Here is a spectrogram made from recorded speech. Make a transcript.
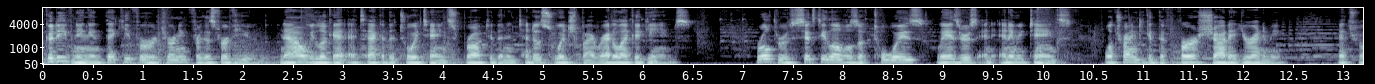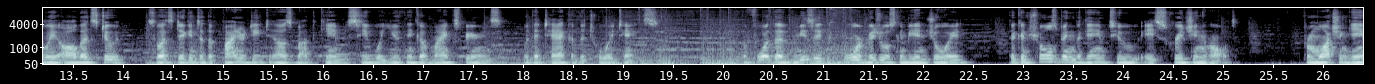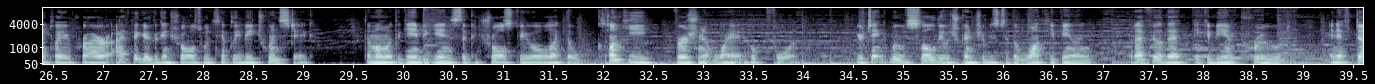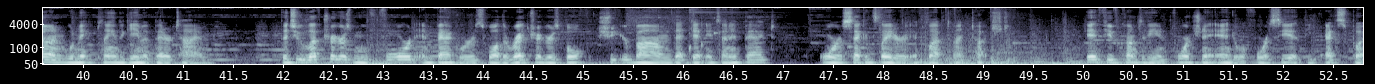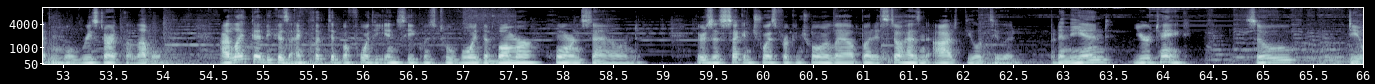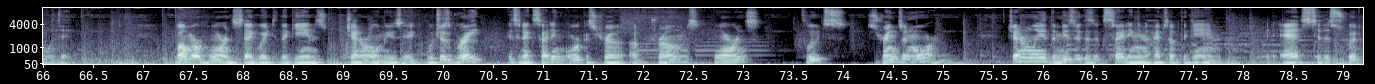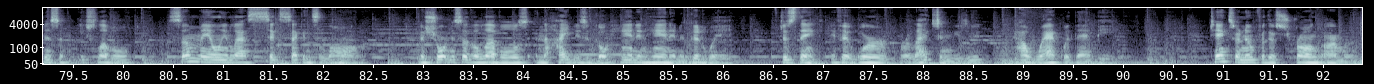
Good evening and thank you for returning for this review. Now we look at Attack of the Toy Tanks brought to the Nintendo Switch by Ratalaika Games. Roll through 60 levels of toys, lasers, and enemy tanks while trying to get the first shot at your enemy. That's really all that's to it, so let's dig into the finer details about the game to see what you think of my experience with Attack of the Toy Tanks. Before the music or visuals can be enjoyed, the controls bring the game to a screeching halt. From watching gameplay prior, I figured the controls would simply be twin stick, the moment the game begins, the controls feel like the clunky version of what I had hoped for. Your tank moves slowly which contributes to the wonky feeling, but I feel that it could be improved, and if done, would make playing the game a better time. The two left triggers move forward and backwards, while the right triggers both shoot your bomb that detonates on impact, or seconds later if left untouched. If you've come to the unfortunate end or foresee it, the X button will restart the level. I like that because I clicked it before the end sequence to avoid the bummer horn sound. There's a second choice for controller layout, but it still has an odd feel to it. But in the end, you're a tank. So, deal with it. Bummer horns segue to the game's general music, which is great. It's an exciting orchestra of drums, horns, flutes, strings, and more. Generally, the music is exciting and hypes up the game. It adds to the swiftness of each level. Some may only last 6 seconds long. The shortness of the levels and the hype music go hand in hand in a good way, just think, if it were relaxing music, how whack would that be? Tanks are known for their strong armor,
